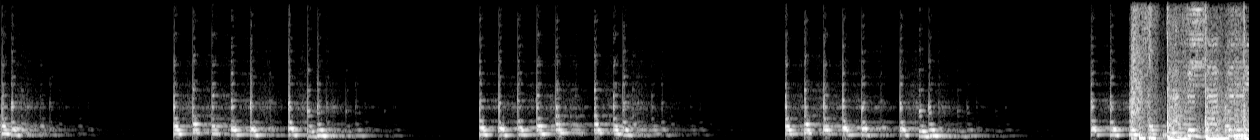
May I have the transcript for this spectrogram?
That's a Japanese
